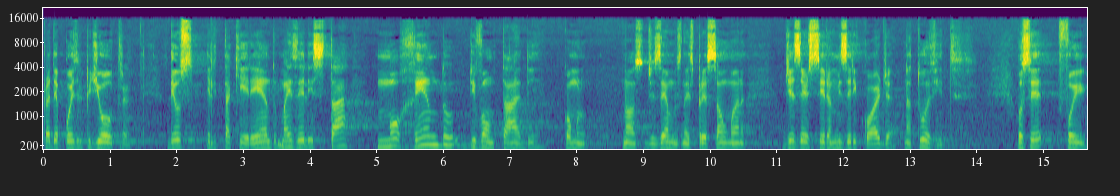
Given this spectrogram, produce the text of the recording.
para depois ele pedir outra. Deus ele está querendo, mas ele está morrendo de vontade, como nós dizemos na expressão humana, de exercer a misericórdia na tua vida. Você foi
